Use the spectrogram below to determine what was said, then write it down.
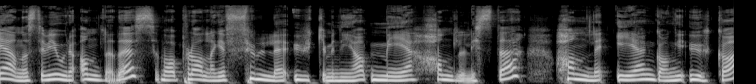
eneste vi gjorde annerledes, var å planlegge fulle ukemenyer med handleliste. Handle én gang i uka,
